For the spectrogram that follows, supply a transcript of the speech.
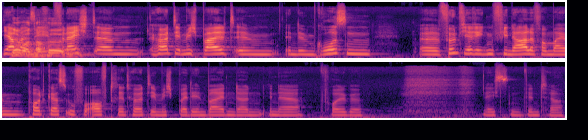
Ja, ja, mal aber sehen. dafür- Vielleicht ähm, hört ihr mich bald im, in dem großen äh, fünfjährigen Finale von meinem Podcast UFO-Auftritt, hört ihr mich bei den beiden dann in der Folge nächsten Winter.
